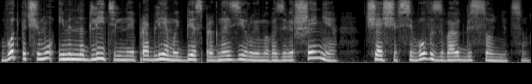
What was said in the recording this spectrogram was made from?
Вот почему именно длительные проблемы без прогнозируемого завершения чаще всего вызывают бессонницу.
